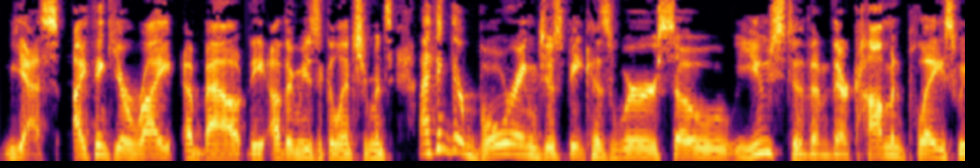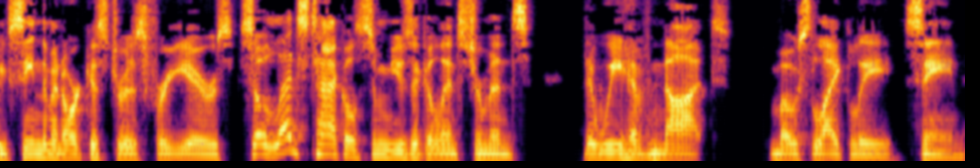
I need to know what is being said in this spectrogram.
yes, I think you're right about the other musical instruments. I think they're boring just because we're so used to them. They're commonplace. We've seen them in orchestras for years. So let's tackle some musical instruments that we have not most likely seen.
